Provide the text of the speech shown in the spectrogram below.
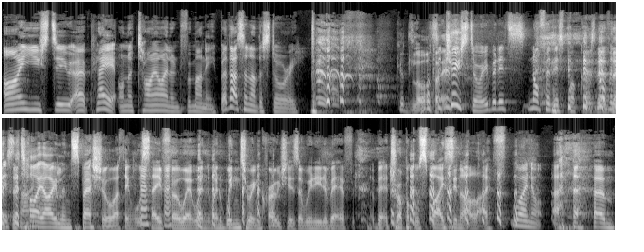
I used to uh, play it on a Thai island for money, but that's another story. Good lord, It's a true story, but it's not for this podcast, not for The, this the time. Thai Island special, I think, we'll save for when, when, when winter encroaches and we need a bit of a bit of tropical spice in our life. Why not? Um,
